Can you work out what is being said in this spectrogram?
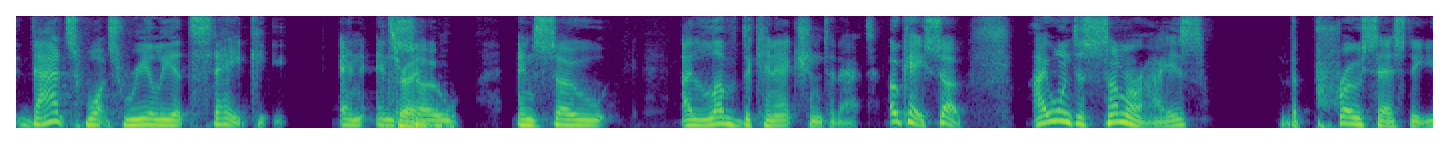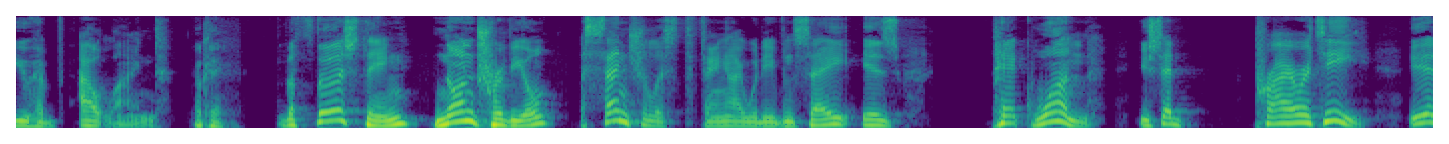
that's what's really at stake. And, and right. so, and so I love the connection to that. Okay, so I want to summarize the process that you have outlined. Okay. The first thing, non trivial, essentialist thing, I would even say, is pick one. You said priority. Yeah,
